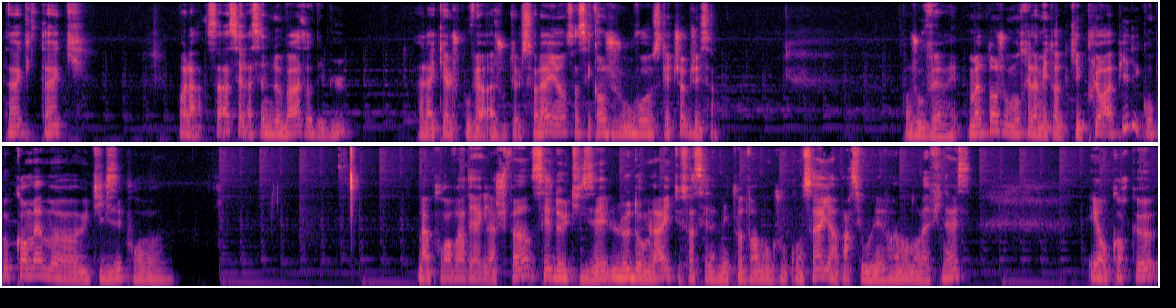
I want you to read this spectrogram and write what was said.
Tac, tac. Voilà, ça c'est la scène de base au début, à laquelle je pouvais ajouter le soleil, hein. ça c'est quand j'ouvre SketchUp, j'ai ça. Quand vous verrai. Maintenant je vais vous montrer la méthode qui est plus rapide et qu'on peut quand même euh, utiliser pour, euh, bah, pour avoir des réglages fins, c'est d'utiliser le Dome Light, et ça c'est la méthode vraiment que je vous conseille, à part si vous voulez vraiment dans la finesse. Et encore que,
